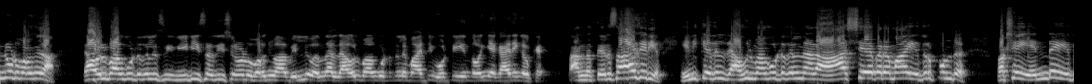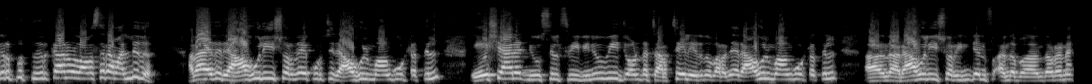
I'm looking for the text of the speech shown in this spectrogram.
എന്നോട് പറഞ്ഞതാ. രാഹുൽ മാങ്കൂട്ടത്തിൽ ശ്രീ വി ഡി സതീശനോട് പറഞ്ഞു ആ ബില്ല് വന്നാൽ രാഹുൽ മാങ്കൂട്ടത്തിൽ മാറ്റി വോട്ട് ചെയ്യും തുടങ്ങിയ കാര്യങ്ങളൊക്കെ. അന്നത്തെ ഒരു സാഹചര്യം. എനിക്കതിൽ രാഹുൽ മാങ്കൂട്ടത്തിൽ മാങ്കൂട്ടത്തിലിനാണ് ആശയപരമായ എതിർപ്പുണ്ട്. പക്ഷേ എന്റെ എതിർപ്പ് തീർക്കാനുള്ള അവസരമല്ലിത്. അതായത് രാഹുൽ ഈശ്വറിനെ കുറിച്ച് രാഹുൽ മാങ്കൂട്ടത്തിൽ ഏഷ്യാനെറ്റ് ന്യൂസിൽ ശ്രീ വിനു വി ജോണിന്റെ ചർച്ചയിൽ ഇരുന്ന് പറഞ്ഞ രാഹുൽ മാങ്കൂട്ടത്തിൽ എന്താ രാഹുൽ ഈശ്വർ ഇന്ത്യൻ എന്താ പറയുക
